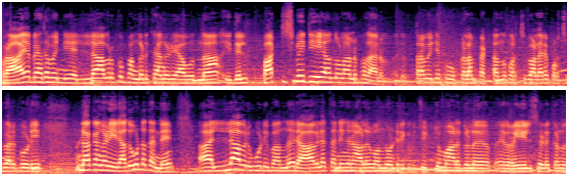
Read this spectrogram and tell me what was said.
പ്രായഭേദമന്യേ എല്ലാവർക്കും പങ്കെടുക്കാൻ കഴിയാവുന്ന ഇതിൽ പാർട്ടിസിപ്പേറ്റ് ചെയ്യുക എന്നുള്ളതാണ് പ്രധാനം. ഇത് ഇത്ര വലിയ പൂക്കളം പെട്ടെന്ന് കുറച്ച് വളരെ കുറച്ച് പേർക്ക് കൂടി ഉണ്ടാക്കാൻ കഴിയില്ല. അതുകൊണ്ട് തന്നെ ആ, എല്ലാവരും കൂടി വന്ന് രാവിലെ തന്നെ ഇങ്ങനെ ആളുകൾ വന്നുകൊണ്ടിരിക്കും. ചുറ്റും ആളുകൾ റീൽസ് എടുക്കുന്ന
